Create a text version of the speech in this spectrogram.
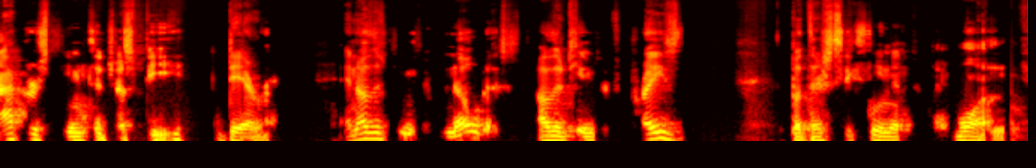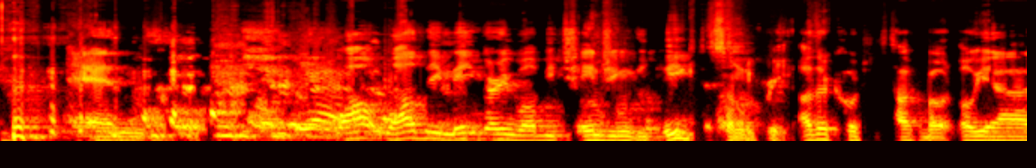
Raptors seem to just be daring, and other teams have noticed. Other teams have praised but they're 16 and 21. and yeah. while, while they may very well be changing the league to some degree, other coaches talk about, oh, yeah,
